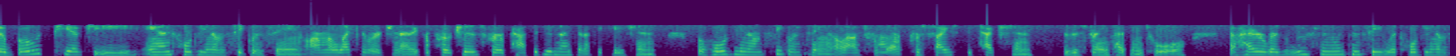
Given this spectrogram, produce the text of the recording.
So both PFGE and whole genome sequencing are molecular genetic approaches for pathogen identification. The whole genome sequencing allows for more precise detection with a strain typing tool. The higher resolution we can see with whole genome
